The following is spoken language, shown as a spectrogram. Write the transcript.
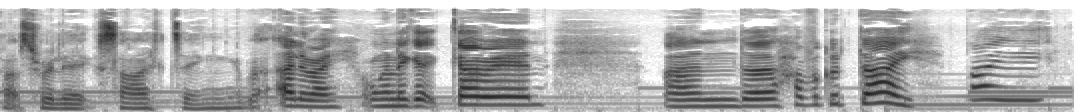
that's really exciting. But anyway, I'm going to get going and uh, have a good day. Bye.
